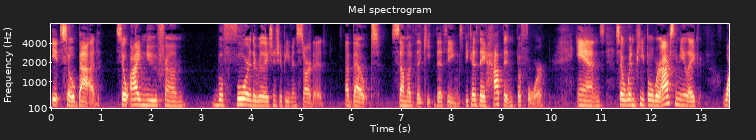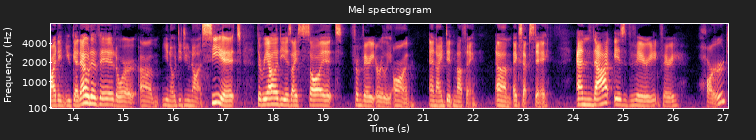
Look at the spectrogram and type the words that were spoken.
it so bad. So I knew from before the relationship even started about some of the key, the things because they happened before. And so when people were asking me like why didn't you get out of it? or um, you know did you not see it? the reality is i saw it from very early on and i did nothing um, except stay. And that is very very hard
